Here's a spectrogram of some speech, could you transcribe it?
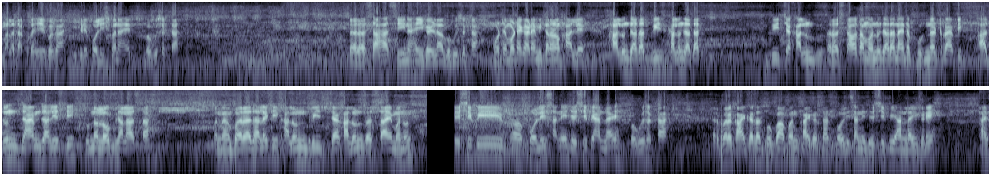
मला दाखवता हे बघा इकडे पोलीस पण आहेत. बघू शकता. तर असा हा सीन आहे इकडला. बघू शकता. मोठ्या मोठ्या गाड्या मित्रांनो खाले खालून जातात ब्रिज खालून जातात. ब्रिजच्या खालून रस्ता होता म्हणून जातात नाही तर पूर्ण ट्रॅफिक अजून जॅम झाली असती. पूर्ण लोक झाला असता. पण बरं झालं की खालून ब्रिजच्या खालून रस्ता आहे म्हणून. जे सी पी पोलिसांनी जे सी पी आणला आहे बघू शकता. तर बरं काय करतात बघू आपण काय करतात? पोलिसांनी जे सी पी आणला इकडे. आहेत.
